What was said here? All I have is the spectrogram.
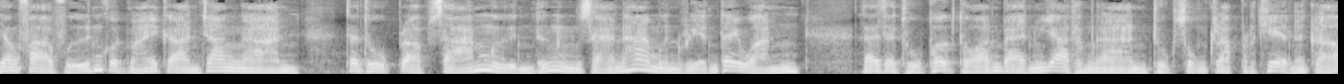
ยังฝ่าฝืนกฎหมายการจ้างงาน จะถูกปรับ 30,000 ถึง 150,000 เหรียญไต้หวัน และจะถูกเพิกถอนใบอนุญาตทำงานถูกส่งกลับประเทศนะครั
